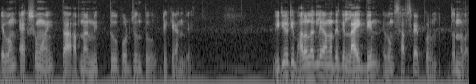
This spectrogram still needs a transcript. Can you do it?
এবং একসময় তা আপনার মৃত্যু পর্যন্ত ডেকে আনবে। ভিডিওটি ভালো লাগলে আমাদেরকে লাইক দিন এবং সাবস্ক্রাইব করুন। ধন্যবাদ।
